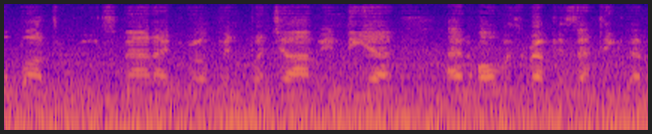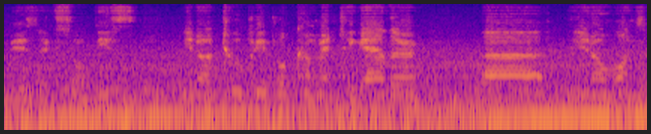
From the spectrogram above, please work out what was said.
about the roots, man. I grew up in Punjab, India, and always representing that music. So these, you know, two people coming together. Uh, you know, once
